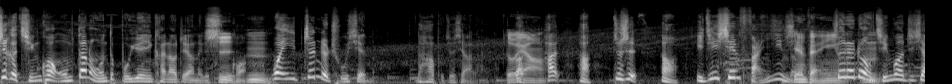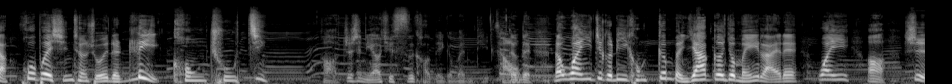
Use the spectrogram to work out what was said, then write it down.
这个情况，我们当然我们都不愿意看到这样的一个情况。嗯，万一真的出现了，那它不就下来了？对啊，它哈就是啊，已经先反应了，先反应。所以在这种情况之下，嗯、会不会形成所谓的利空出尽？好，这是你要去思考的一个问题，对不对？那万一这个利空根本压根就没来呢？万一啊是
